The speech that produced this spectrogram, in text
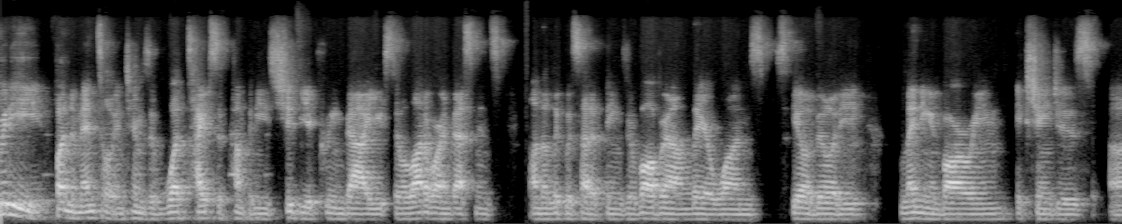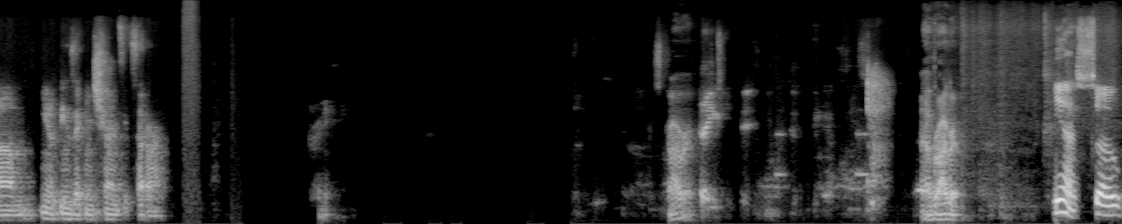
pretty fundamental in terms of what types of companies should be accruing value. So a lot of our investments on the liquid side of things revolve around layer ones, scalability, lending and borrowing, exchanges, um, you know, things like insurance, et cetera. Great. Robert. Uh, Robert. Yes, so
